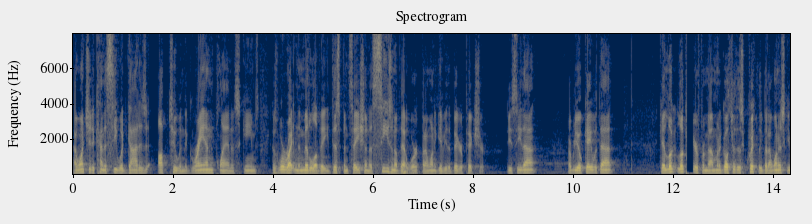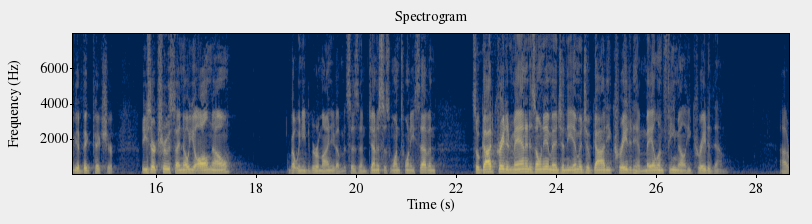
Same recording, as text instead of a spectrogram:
I want you to kind of see what God is up to in the grand plan of schemes, because we're right in the middle of a dispensation, a season of that work, but I want to give you the bigger picture. Do you see that? Everybody okay with that? Okay, look, look here for me. I'm going to go through this quickly, but I want to just give you a big picture. These are truths I know you all know, but we need to be reminded of them. It says in Genesis 1:27, so God created man in his own image, in the image of God he created him, male and female he created them. Uh,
